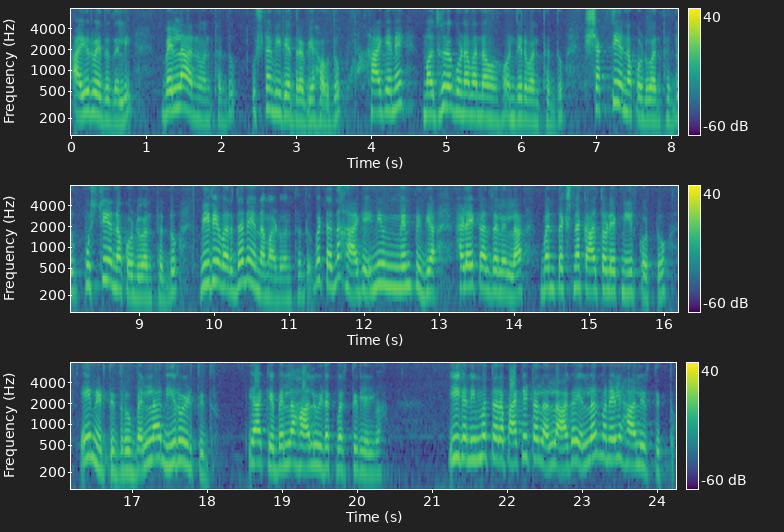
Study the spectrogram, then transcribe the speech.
ಆಯುರ್ವೇದದಲ್ಲಿ ಬೆಲ್ಲ ಅನ್ನುವಂಥದ್ದು, ಉಷ್ಣವೀರ್ಯ ದ್ರವ್ಯ ಹೌದು. ಹಾಗೆಯೇ ಮಧುರ ಗುಣವನ್ನು ಹೊಂದಿರುವಂಥದ್ದು, ಶಕ್ತಿಯನ್ನು ಕೊಡುವಂಥದ್ದು, ಪುಷ್ಟಿಯನ್ನು ಕೊಡುವಂಥದ್ದು, ವೀರ್ಯವರ್ಧನೆಯನ್ನು ಮಾಡುವಂಥದ್ದು. ಬಟ್ ಅದನ್ನ ಹಾಗೆ, ನೀವು ನೆನಪಿದೆಯಾ, ಹಳೆ ಕಾಲದಲ್ಲೆಲ್ಲ ಬಂದ ತಕ್ಷಣ ಕಾಲು ತೊಳೆಯೋಕ್ಕೆ ನೀರು ಕೊಟ್ಟು ಏನು ಇಡ್ತಿದ್ರು? ಬೆಲ್ಲ, ನೀರು ಇಡ್ತಿದ್ರು. ಯಾಕೆ? ಬೆಲ್ಲ ಹಾಲು ಇಡಕ್ಕೆ ಬರ್ತಿರ್ಲಿಲ್ವಾ? ಈಗ ನಿಮ್ಮ ಥರ ಪ್ಯಾಕೆಟಲ್ಲಿ ಅಲ್ಲ, ಆಗ ಎಲ್ಲರ ಮನೆಯಲ್ಲಿ ಹಾಲು ಇರ್ತಿತ್ತು.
